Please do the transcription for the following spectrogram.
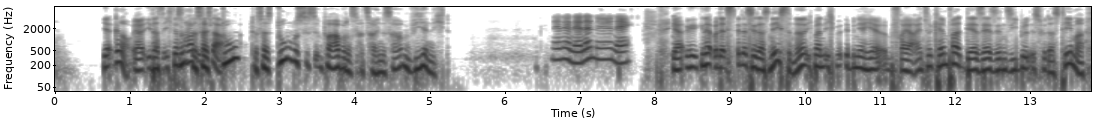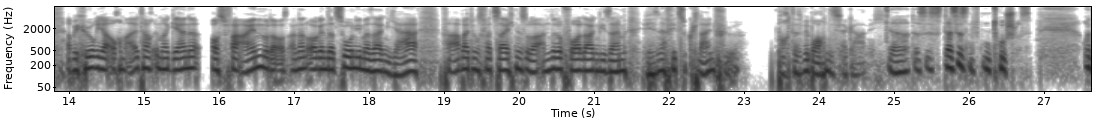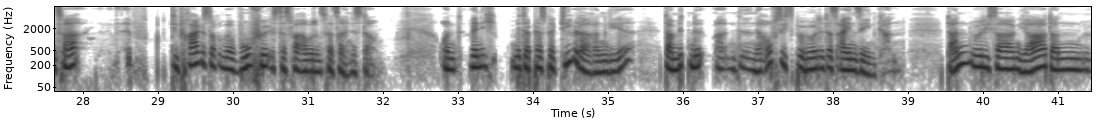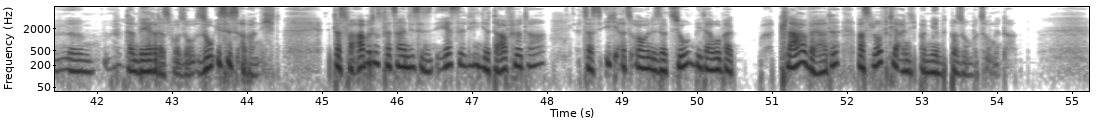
Ja, genau. Ja, dass ich das ne? habe, das heißt, klar. Du, das heißt, du musst es im Verarbeitungsverzeichnis haben, wir nicht. Nee, nee, nee, nee, nee, nee. Ja, genau, das, das, ist ja das Nächste, ne? Ich meine, ich bin ja hier freier Einzelkämpfer, der sehr sensibel ist für das Thema. Aber ich höre ja auch im Alltag immer gerne aus Vereinen oder aus anderen Organisationen, die mal sagen, ja, Verarbeitungsverzeichnis oder andere Vorlagen, die sagen, wir sind da viel zu klein für braucht das, wir brauchen das ja gar nicht. Ja, das ist, das ist ein, ein Trugschluss. Und zwar, die Frage ist doch immer, wofür ist das Verarbeitungsverzeichnis da? Und wenn ich mit der Perspektive daran gehe, damit eine, eine Aufsichtsbehörde das einsehen kann, dann würde ich sagen, ja, dann, äh, dann wäre das wohl so. So ist es aber nicht. Das Verarbeitungsverzeichnis ist in erster Linie dafür da, dass ich als Organisation mir darüber klar werde, was läuft hier eigentlich bei mir mit personenbezogenen Daten.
